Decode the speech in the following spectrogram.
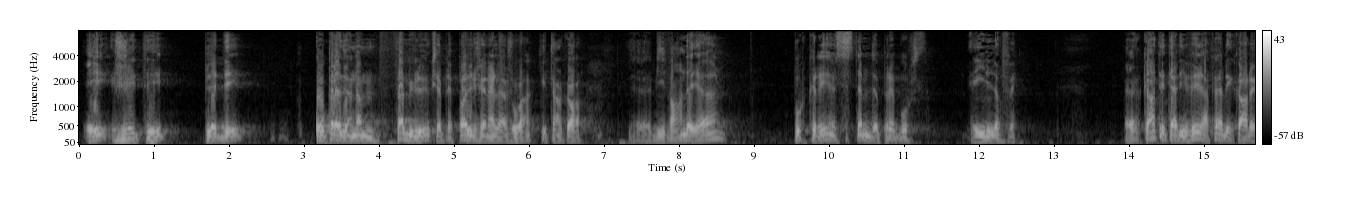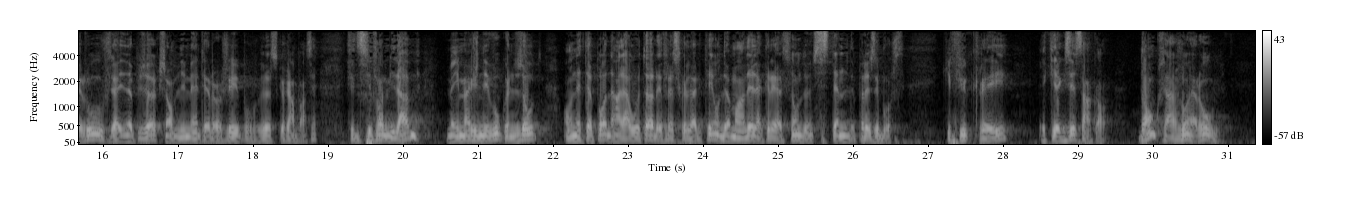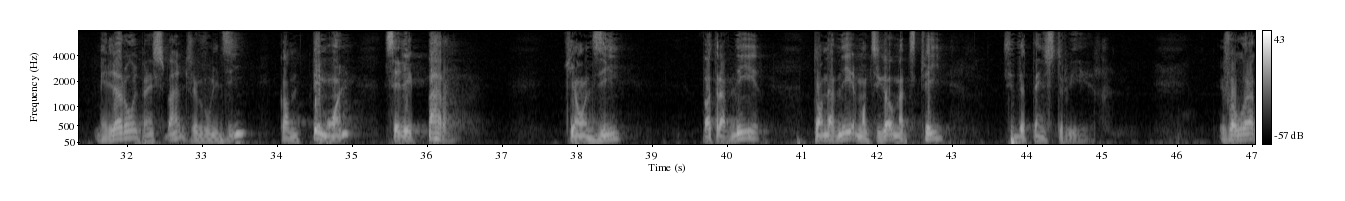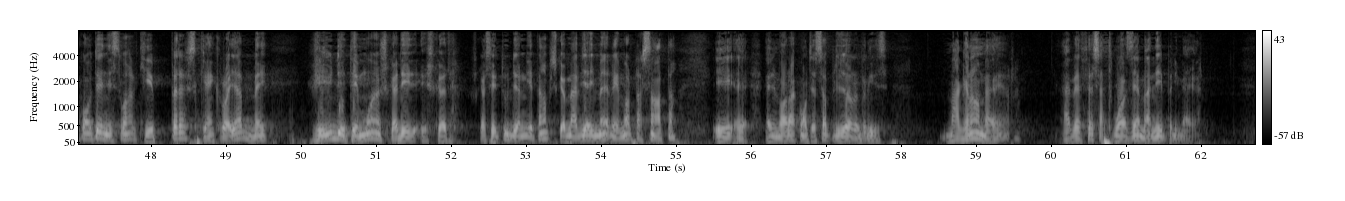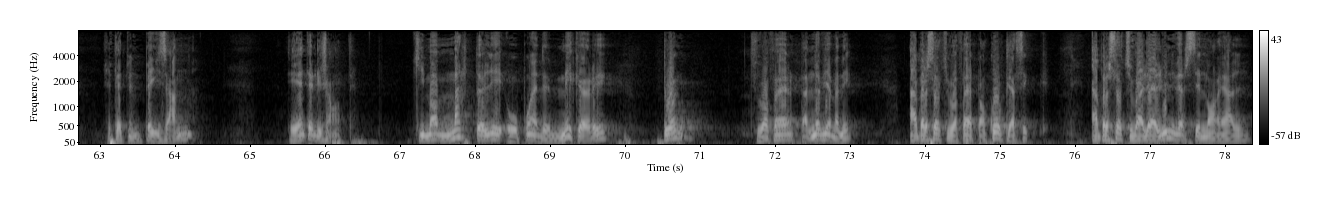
et j'ai été plaidé auprès d'un homme fabuleux qui s'appelait Paul Gérin Lajoie, qui est encore euh, vivant d'ailleurs, pour créer un système de pré-bourse. Et il l'a fait. Euh, quand est arrivée l'affaire des carrés rouges, il y en a plusieurs qui sont venus m'interroger pour voir ce que j'en pensais. J'ai dit, c'est formidable, mais imaginez-vous que nous autres, on n'était pas dans la hauteur des frais de scolarité, on demandait la création d'un système de prêts et bourses qui fut créé et qui existe encore. Donc, ça a joué un rôle. Mais le rôle principal, je vous le dis, comme témoin, c'est les parents qui ont dit Votre avenir, ton avenir, mon petit gars ou ma petite fille, c'est de t'instruire. Je vais vous raconter une histoire qui est presque incroyable, mais j'ai eu des témoins jusqu'à jusqu'à ces tout derniers temps, puisque ma vieille mère est morte à 100 ans, et euh, elle m'a raconté ça plusieurs reprises. Ma grand-mère avait fait sa troisième année primaire. C'était une paysanne et intelligente qui m'a martelé au point de m'écœurer. Toi, tu vas faire ta neuvième année. Après ça, tu vas faire ton cours classique. Après ça, tu vas aller à l'Université de Montréal.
